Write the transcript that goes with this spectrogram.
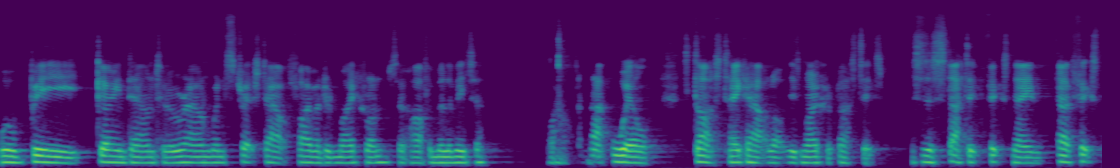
will be going down to around when stretched out 500 micron, so half a millimeter. Wow. That will start to take out a lot of these microplastics this is a static fixed name, uh, fixed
